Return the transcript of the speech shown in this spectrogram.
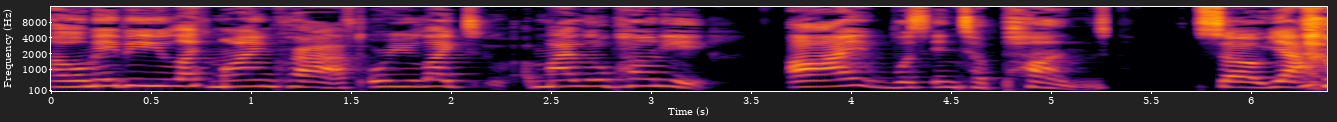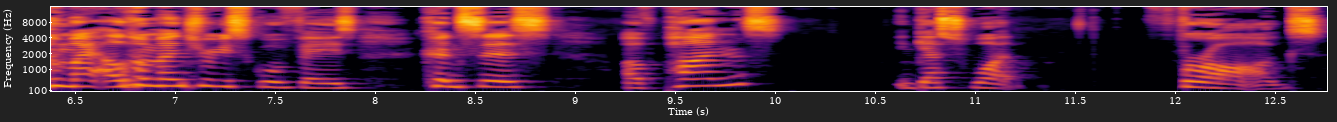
Oh, maybe you like Minecraft or you liked My Little Pony. I was into puns. So, yeah, my elementary school phase consists of puns and guess what? Frogs.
